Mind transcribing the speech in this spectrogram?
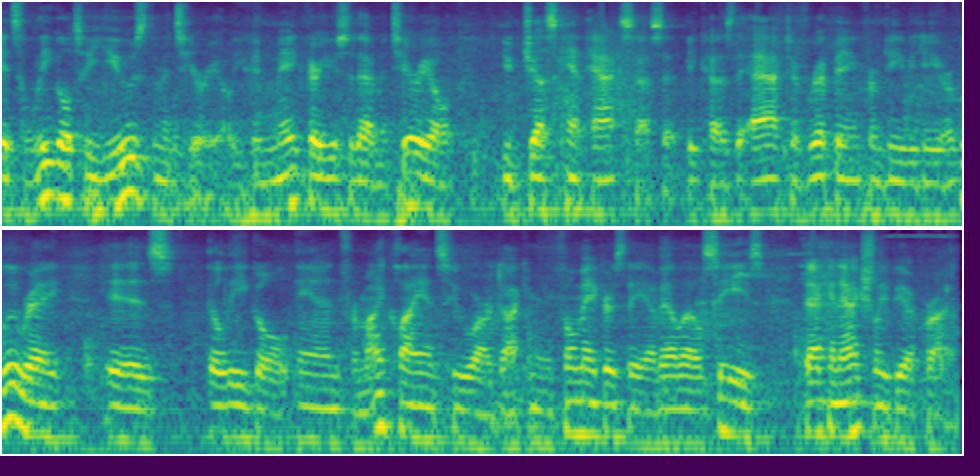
it's legal to use the material. You can make fair use of that material. You just can't access it because the act of ripping from DVD or Blu-ray is illegal. And for my clients who are documentary filmmakers, they have LLCs, that can actually be a crime.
